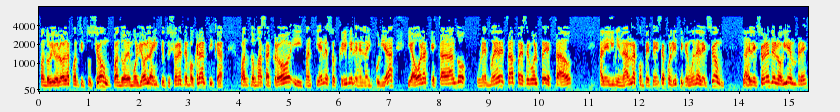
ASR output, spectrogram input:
cuando violó la constitución cuando demolió las instituciones democráticas cuando masacró y mantiene esos crímenes en la impunidad y ahora que está dando una nueva etapa de ese golpe de estado al eliminar la competencia política en una elección. Las elecciones de noviembre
